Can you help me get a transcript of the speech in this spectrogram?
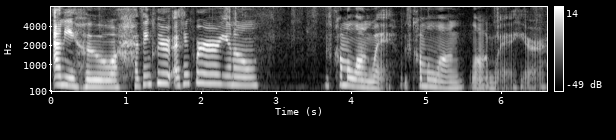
anywho i think we're i think we're you know we've come a long way. We've come a long, long way here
